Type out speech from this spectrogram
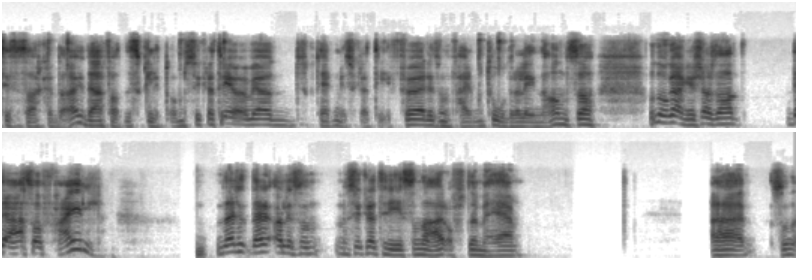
siste sak i dag. Det er faktisk litt om psykiatri. og Vi har diskutert mye psykiatri før, liksom feil metoder og lignende. Så, og noen ganger så er det sånn at det er så feil. Det er, det er liksom med psykiatri som det er ofte med eh, sånn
